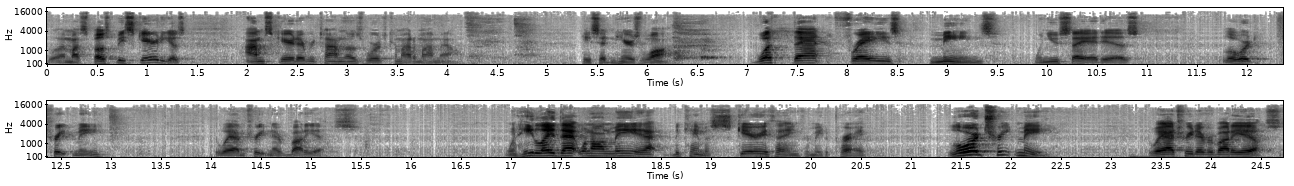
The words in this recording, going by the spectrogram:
Well, am I supposed to be scared? He goes, I'm scared every time those words come out of my mouth. He said, and here's why. What that phrase means when you say it is, Lord, treat me the way I'm treating everybody else. when he laid that one on me, that became a scary thing for me to pray. Lord, treat me the way I treat everybody else.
